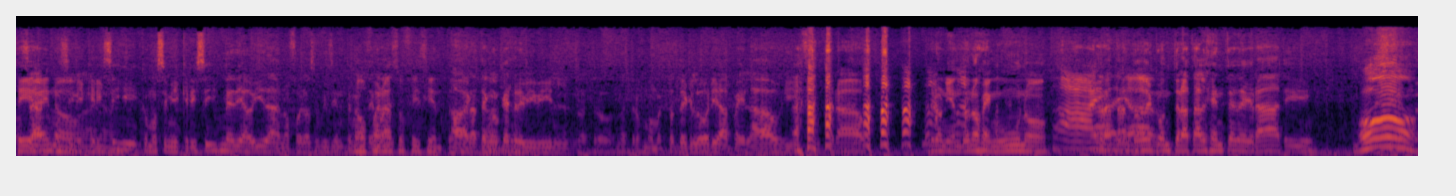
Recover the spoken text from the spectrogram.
Sí, o sea, como, know, si mi crisis, como si mi crisis media vida no fuera suficientemente no fuera mal. suficiente. Ahora tengo que revivir nuestro- nuestros momentos de gloria pelados y frustrados, reuniéndonos en uno, Ay, tratando de contratar gente de gratis, ¡Oh!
